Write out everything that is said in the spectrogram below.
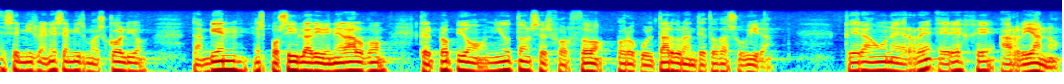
En ese mismo escolio también es posible adivinar algo que el propio Newton se esforzó por ocultar durante toda su vida, que era un hereje arriano,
